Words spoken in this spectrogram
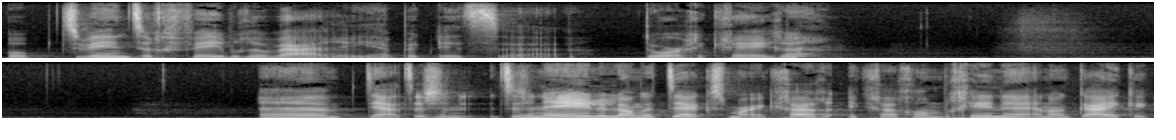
op 20 februari heb ik dit uh, doorgekregen. Uh, ja, het is, een, het is een hele lange tekst, maar ik ga, ik ga gewoon beginnen en dan kijk ik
